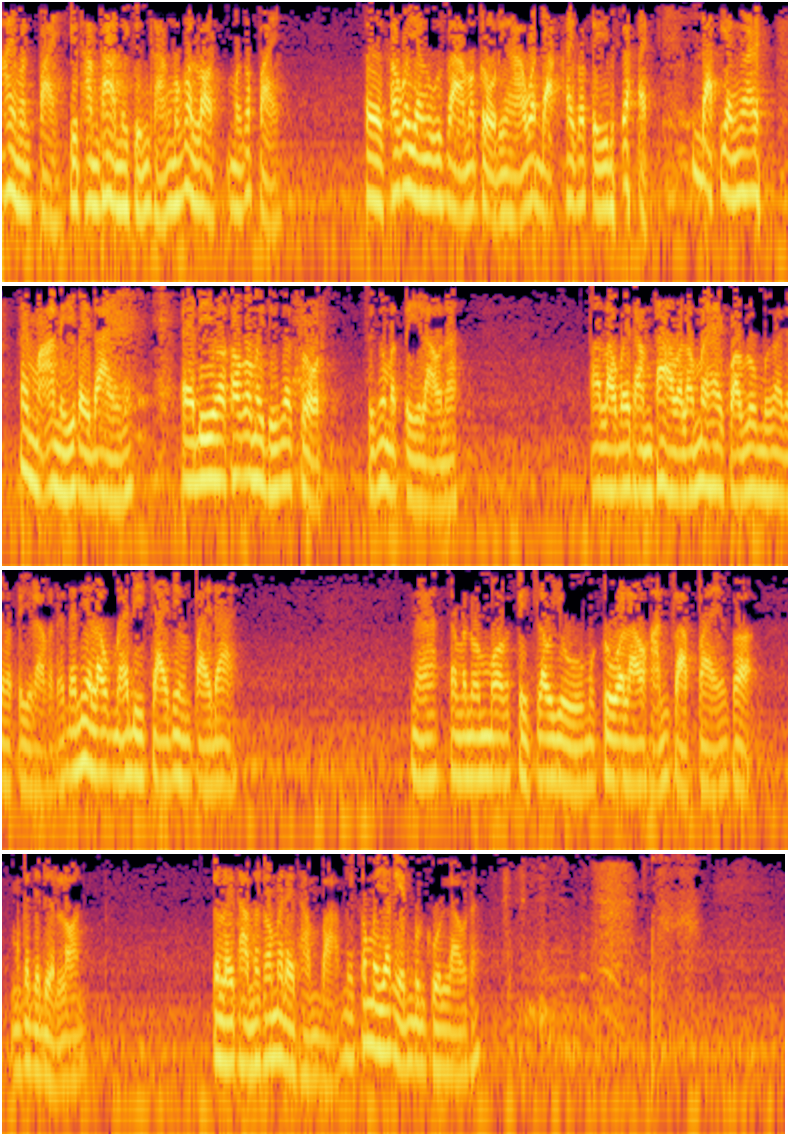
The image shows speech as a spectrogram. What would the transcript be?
ให้มันไป คือทำท่าไม่ขึงขัง มันก็หลอดมันก็ไป เออเขาก็ยังอุตส่าห์มาโกรธหาว่าดักให้เขาตีไม่ได้ ดักยังไง ให้หมาหนีไปได้นะแต่ดีว่าเขาก็ไม่ถึงกับโกรธถึงกับมาตีเรานะถ้าเราไปทำท่าว่าเราไม่ให้ความร่วมมืออาจจะมาตีเราก็ได้แต่เนี่ยเราแหมดีใจที่มันไปได้ นะแต่มันมองติดเราอยู่มันกลัวเราหันกลับไปก็ มันก็จะเดือดร้อน ก็เลยทำให้เขาไม่ได้ทำบาปไม่เขาไม่ยักเห็นบุญคุณเรานะ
